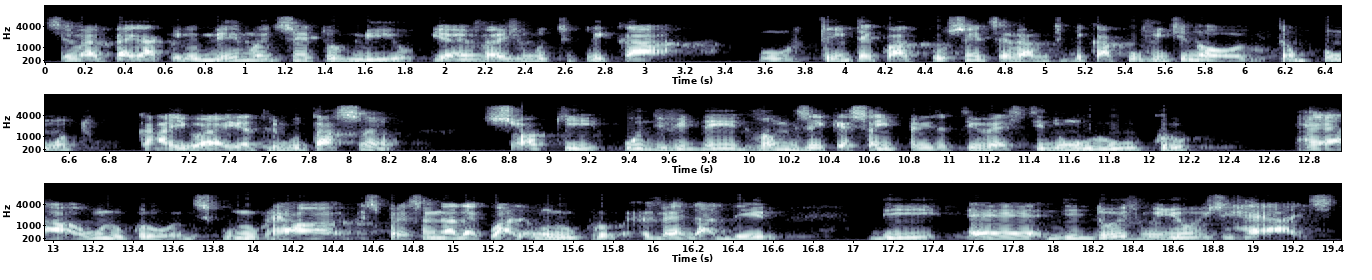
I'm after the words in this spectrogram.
Você vai pegar aquele mesmo 800 mil e ao invés de multiplicar por 34%, você vai multiplicar por 29%. Então, ponto, caiu aí a tributação. Só que o dividendo, vamos dizer que essa empresa tivesse tido um lucro real, um lucro, desculpa, um lucro real, expressão inadequada, um lucro verdadeiro de, é, de 2 milhões de reais.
